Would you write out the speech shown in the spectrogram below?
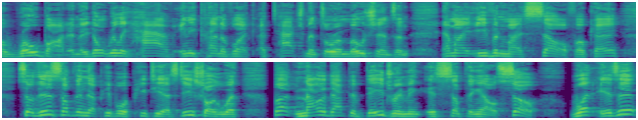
a robot and they don't really have any kind of like attachments or emotions and am I even myself, okay? So this is something that people with PTSD PTSD struggle with, but maladaptive daydreaming is something else. So what is it?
